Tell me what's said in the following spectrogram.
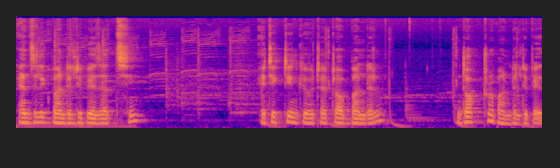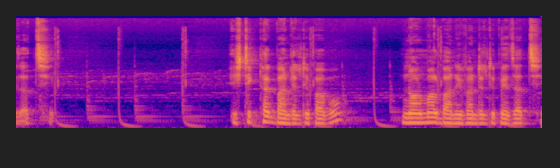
অ্যাঞ্জেলিক বান্ডেলটি পেয়ে যাচ্ছি। এটি একটি ইনকিউবেটার টপ বান্ডেল ডক্টর বান্ডেলটি পেয়ে যাচ্ছি। স্টিক থাক বান্ডেলটি পাবো। নর্মাল বানি বান্ডেলটি পেয়ে যাচ্ছি।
